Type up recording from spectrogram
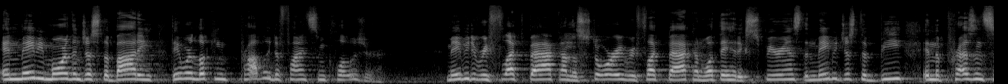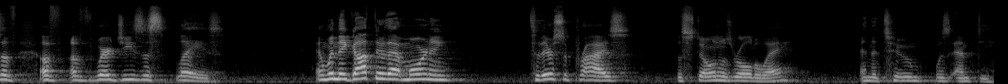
And maybe more than just the body, they were looking probably to find some closure. Maybe to reflect back on the story, reflect back on what they had experienced, and maybe just to be in the presence of, of, of where Jesus lays. And when they got there that morning, to their surprise, the stone was rolled away and the tomb was empty.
